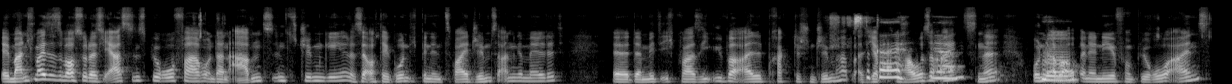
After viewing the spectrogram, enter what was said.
äh, manchmal ist es aber auch so, dass ich erst ins Büro fahre und dann abends ins Gym gehe. Das ist ja auch der Grund, ich bin in zwei Gyms angemeldet, äh, damit ich quasi überall praktisch ein Gym habe. Also So ich habe zu Hause ja. eins, ne? Und Mhm. aber auch in der Nähe vom Büro eins,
